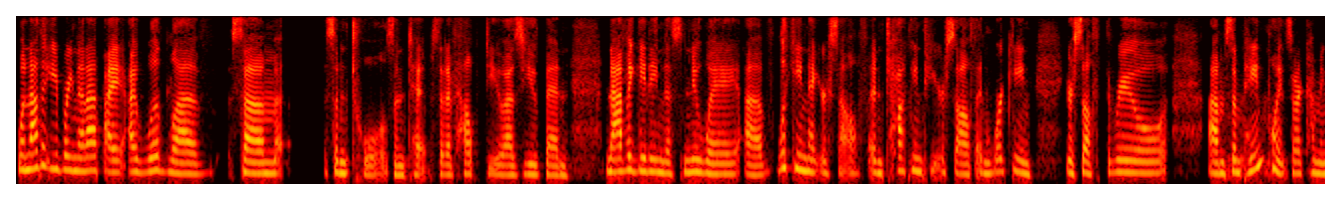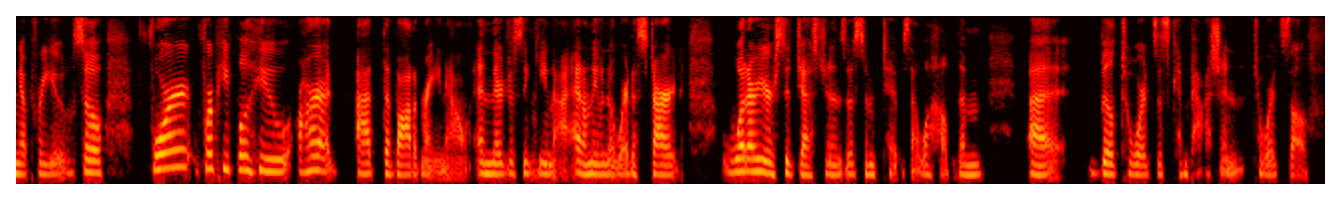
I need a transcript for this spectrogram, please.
Well, now that you bring that up, I, I would love some some tools and tips that have helped you as you've been navigating this new way of looking at yourself and talking to yourself and working yourself through um, some pain points that are coming up for you. So for for people who are at, at the bottom right now and they're just thinking, I don't even know where to start, what are your suggestions of some tips that will help them uh, build towards this compassion towards self?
